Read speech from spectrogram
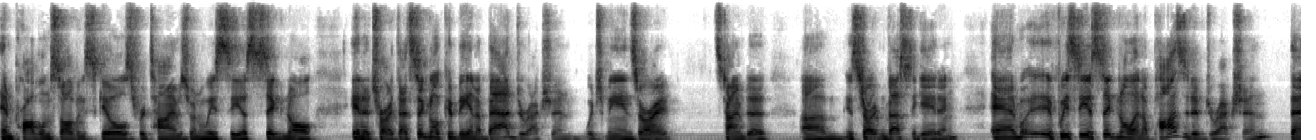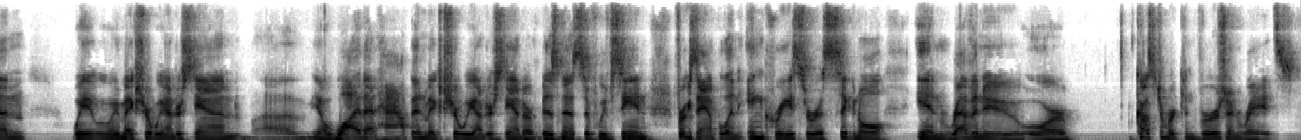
and problem solving skills for times when we see a signal in a chart. That signal could be in a bad direction, which means, all right, it's time to um, start investigating. And if we see a signal in a positive direction, then we, we make sure we understand uh, you know why that happened make sure we understand our business if we've seen for example an increase or a signal in revenue or customer conversion rates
